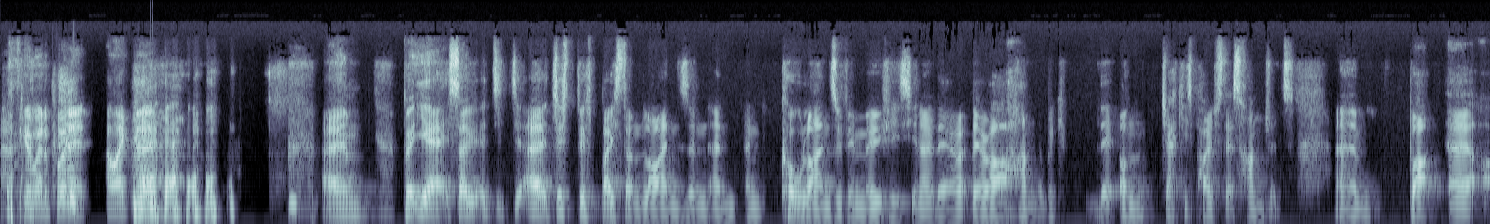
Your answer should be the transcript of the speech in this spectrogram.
That's a good way to put it. I like that. Um, but yeah, so uh, just just based on lines and and and cool lines within movies, you know, there there are hundred on Jackie's post. There's hundreds, um, but uh,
